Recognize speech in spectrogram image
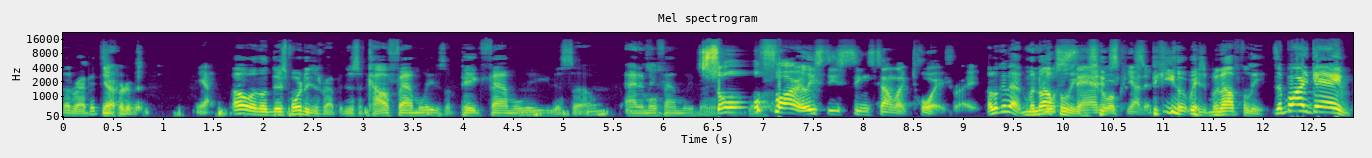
That rabbits? Yeah, I heard of it. Yeah. Oh, well, there's more than just rabbits. There's a cow family. There's a pig family. There's a animal family. So far, at least these things sound like toys, right? Oh, look at that Monopoly. No sand or piano. Speaking of which, Monopoly. It's a board game.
